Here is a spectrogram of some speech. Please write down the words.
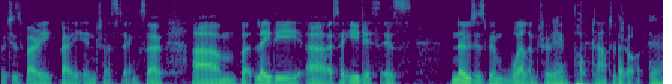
which is very very interesting. So, um, but Lady uh, so Edith is nose has been well and truly Yeah. popped out of Uh, joy. Yeah,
